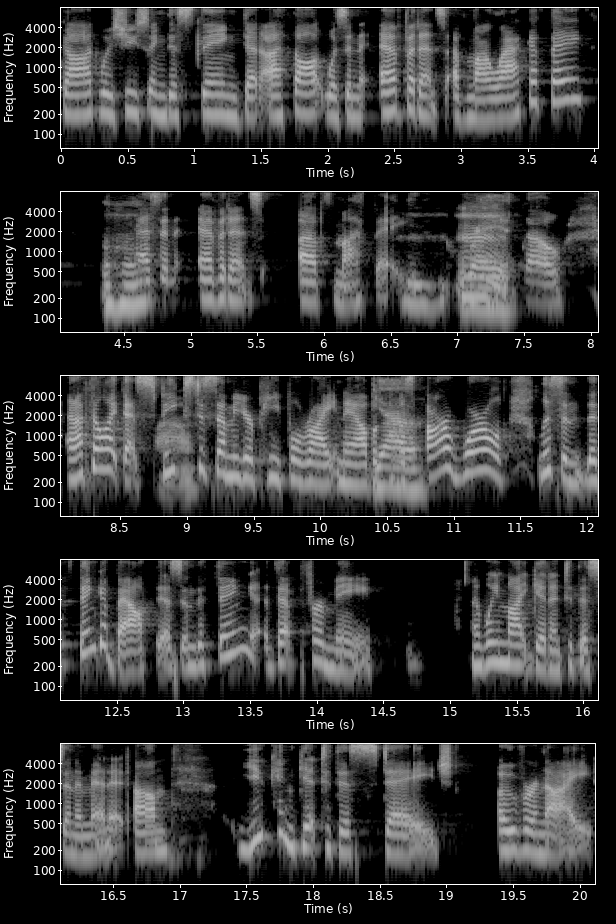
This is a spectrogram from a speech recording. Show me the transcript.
God was using this thing that I thought was an evidence of my lack of faith mm-hmm. as an evidence of my faith. Mm-hmm. Right. So, and I feel like that speaks wow. to some of your people right now because yeah. our world, listen, the thing about this and the thing that for me, and we might get into this in a minute, um, you can get to this stage overnight.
